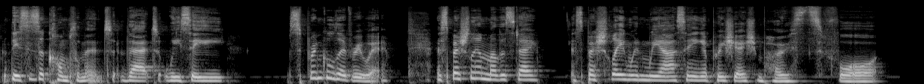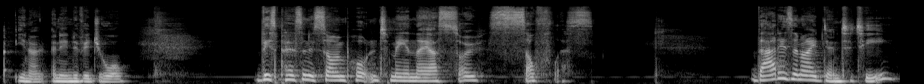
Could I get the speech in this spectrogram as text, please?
This is a compliment that we see sprinkled everywhere, especially on Mother's Day, especially when we are seeing appreciation posts for, you know, an individual. This person is so important to me and they are so selfless. That is an identity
